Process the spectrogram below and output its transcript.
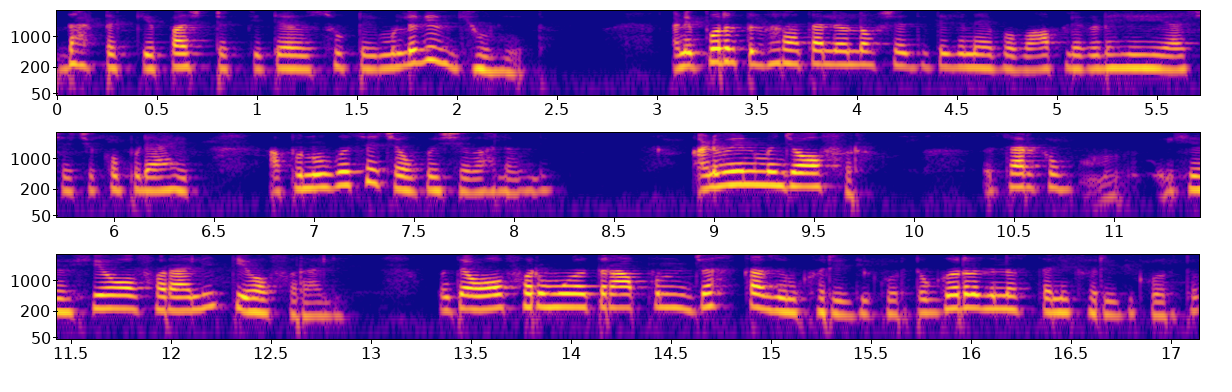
दहा टक्के पाच टक्के त्या सुटे मग लगेच घेऊन येतो. आणि परत घरात आल्यावर लक्षात येते की नाही बाबा आपल्याकडे हे हे अशाचे कपडे आहेत. आपण उगाच याच्यावर पैसे घालवले. आणि मेन म्हणजे ऑफर सारखं हे हे ऑफर आली ती ऑफर आली. मग त्या ऑफरमुळं तर आपण जास्त अजून खरेदी करतो. गरज नसताना खरेदी करतो.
